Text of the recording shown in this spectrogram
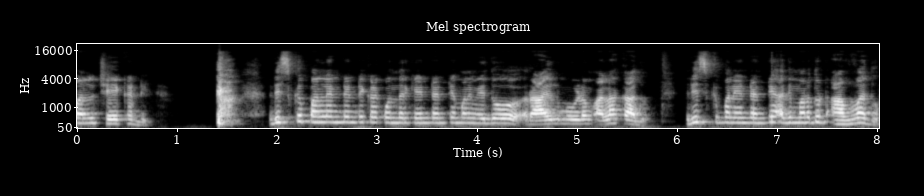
పనులు చేయకండి. రిస్క్ పనులు ఏంటంటే ఇక్కడ కొందరికి ఏంటంటే మనం ఏదో రాయలు మూవడం అలా కాదు. రిస్క్ పని ఏంటంటే అది మనతో అవ్వదు.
